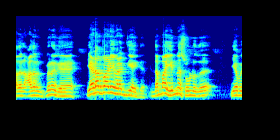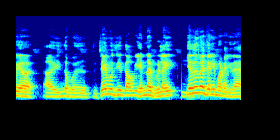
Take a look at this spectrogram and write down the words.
அதன் அதற்கு பிறகு எடப்பாடி விரக்தி ஆகிட்டார் இந்த அம்மா என்ன சொல்லுது? இந்த தேமுதிகவுக்கு என்ன விலை? எதுவுமே தெரிய மாட்டேங்குதே.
